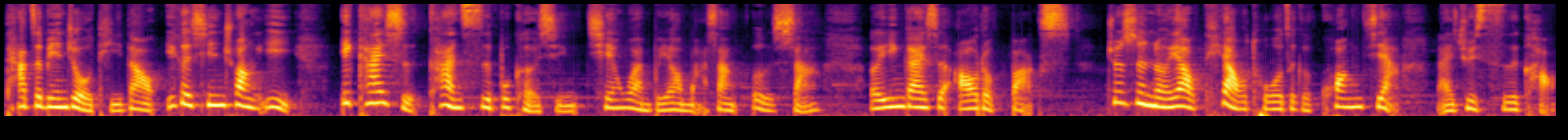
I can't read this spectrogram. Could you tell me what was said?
他这边就有提到，一个新创意一开始看似不可行，千万不要马上扼杀，而应该是 out of box。就是呢，要跳脱这个框架来去思考，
